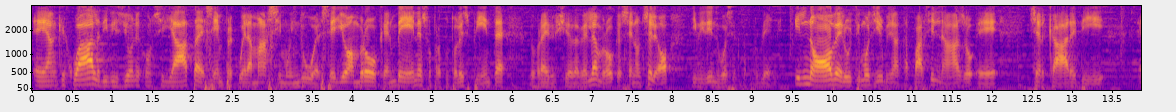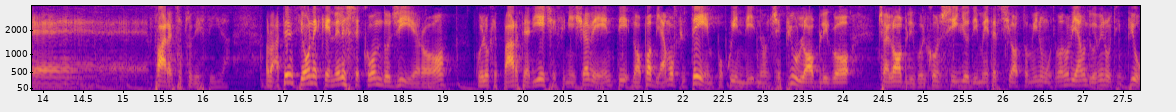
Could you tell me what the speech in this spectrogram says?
e anche qua la divisione consigliata è sempre quella massimo in due. Se li ho unbroken bene, soprattutto le spinte, dovrei riuscire ad averle unbroken, se non ce le ho divido in due senza problemi. Il 9, l'ultimo giro, bisogna tapparsi il naso e cercare di eh, fare tutto di fila. Allora, attenzione che nel secondo giro, quello che parte a 10 e finisce a 20, dopo abbiamo più tempo, quindi non c'è più l'obbligo, cioè l'obbligo, il consiglio di metterci 8 minuti, ma abbiamo 2 minuti in più.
